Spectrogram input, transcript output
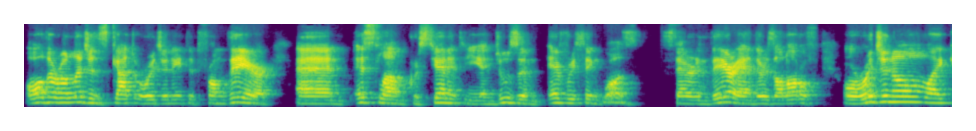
all the religions got originated from there, and Islam, Christianity, and Judaism, everything was started there. And there's a lot of original like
